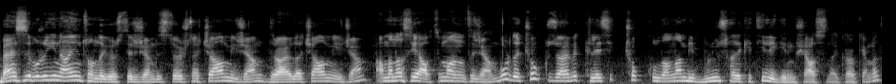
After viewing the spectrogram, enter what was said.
Ben size bunu yine aynı tonda göstereceğim. Distortion'la çalmayacağım, drive'la çalmayacağım. Ama nasıl yaptığımı anlatacağım. Burada çok güzel bir klasik, çok kullanılan bir blues hareketiyle girmiş aslında Kirk Hammett.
